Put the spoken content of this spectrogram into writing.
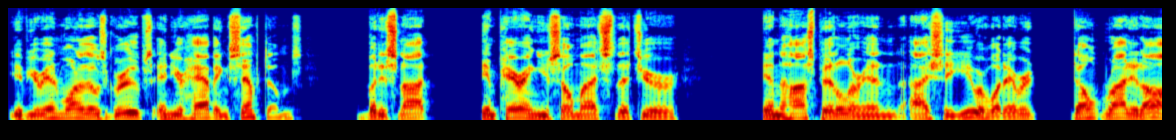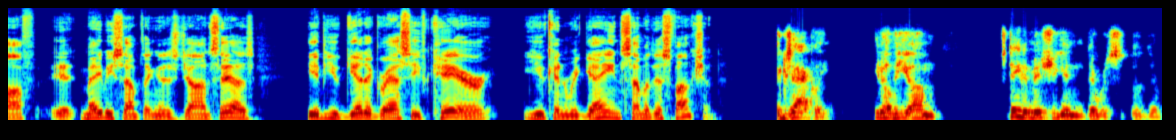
If you're in one of those groups and you're having symptoms, but it's not impairing you so much that you're in the hospital or in ICU or whatever, don't write it off. It may be something, as John says, if you get aggressive care, you can regain some of this function. Exactly. You know, the um, state of Michigan, there was the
